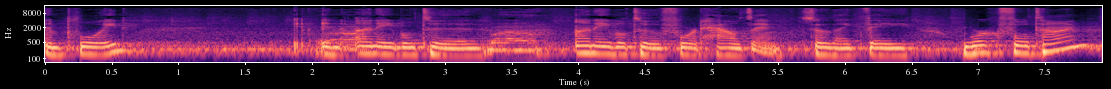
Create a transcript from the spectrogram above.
employed and Wow. unable to Wow. unable to afford housing. So like they work full time,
